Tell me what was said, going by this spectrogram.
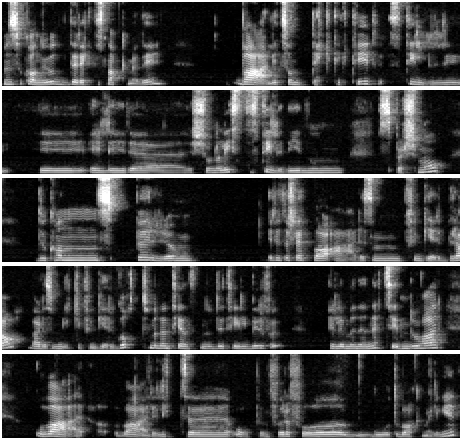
men så kan du jo direkte snakke med dem. Være litt sånn detektiv. Stille, eh, eller uh, journalist. Stille dem noen spørsmål. Du kan spørre om rett og slett hva er det som fungerer bra, hva er det som ikke fungerer godt med den tjenesten du tilbyr, eller med den nettsiden du har. Og være, litt uh, åpen for å få gode tilbakemeldinger,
